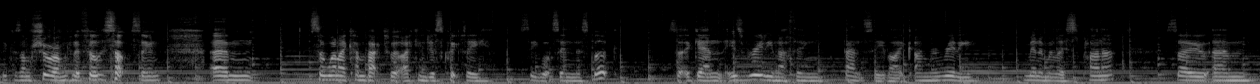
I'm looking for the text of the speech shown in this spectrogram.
because I'm sure I'm going to fill this up soon um, so when I come back to it I can just quickly see what's in this book. So again is really nothing fancy like I'm a really minimalist planner so um,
